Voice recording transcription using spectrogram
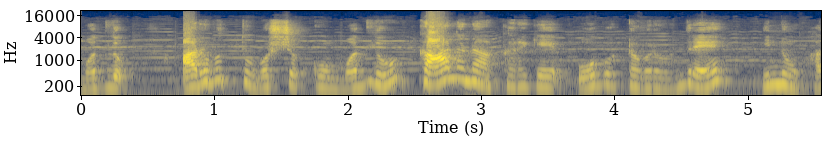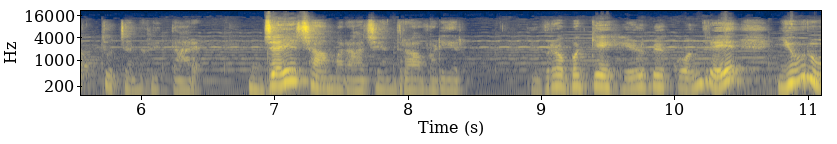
ಮೊದಲು, ಅರವತ್ತು ವರ್ಷಕ್ಕೂ ಮೊದಲು ಕಾಲನ ಕರೆಗೆ ಹೋಗೊಟ್ಟವರು ಅಂದರೆ ಇನ್ನೂ ಹತ್ತು ಜನರಿದ್ದಾರೆ. ಜಯಚಾಮರಾಜೇಂದ್ರ ಒಡೆಯರ್. ಇವರ ಬಗ್ಗೆ ಹೇಳಬೇಕು ಅಂದ್ರೆ ಇವರು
